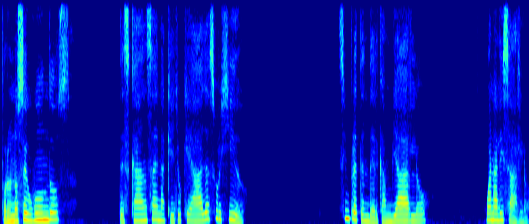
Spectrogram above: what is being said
Por unos segundos descansa en aquello que haya surgido sin pretender cambiarlo o analizarlo.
